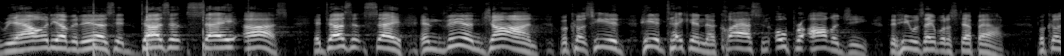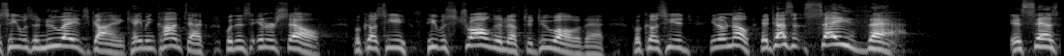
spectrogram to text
The reality of it is, it doesn't say us. It doesn't say, and then John, because he had, he had taken a class in oprahology, that he was able to step out. Because he was a new age guy and came in contact with his inner self. Because he, he was strong enough to do all of that. Because he had, you know, no, it doesn't say that. It says,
